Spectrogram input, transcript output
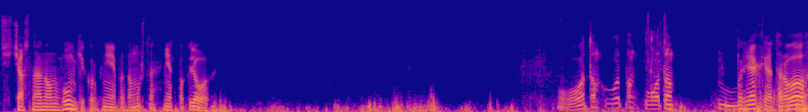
Сейчас, наверное, он в лунке крупнее, потому что нет поклевок. Вот он, вот он, вот он. Бряк и оторвал.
